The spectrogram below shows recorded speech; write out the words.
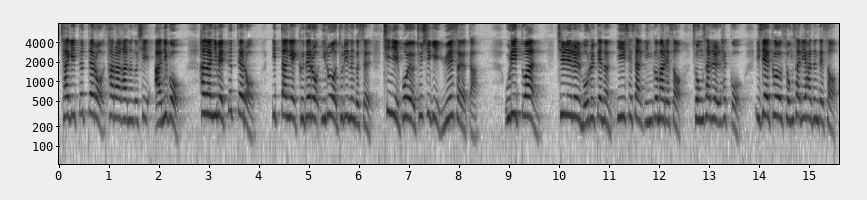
자기 뜻대로 살아가는 것이 아니고 하나님의 뜻대로 이 땅에 그대로 이루어 드리는 것을 친히 보여주시기 위해서였다. 우리 또한 진리를 모를 때는 이 세상 임금 아래서 종살이를 했고 이제 그 종살이 하던 데서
